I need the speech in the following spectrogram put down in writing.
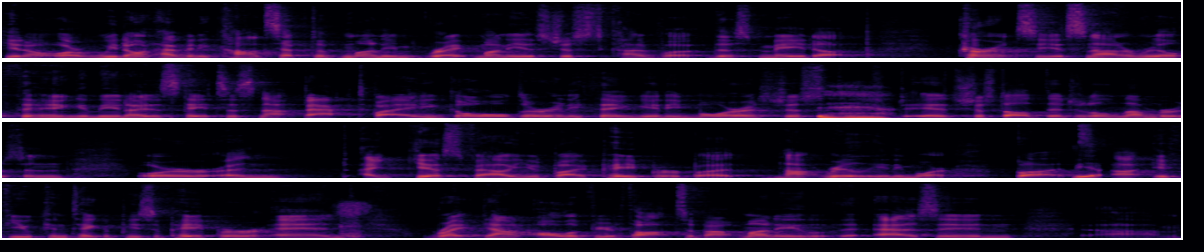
you know or we don't have any concept of money right money is just kind of a, this made up currency. It's not a real thing. In the united states it's not backed by gold or anything anymore. It's just it's just all digital numbers and or and i guess valued by paper but not really anymore. But yeah. uh, if you can take a piece of paper and write down all of your thoughts about money as in um,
